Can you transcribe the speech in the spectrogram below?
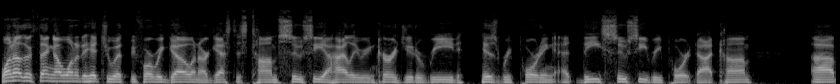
One other thing I wanted to hit you with before we go, and our guest is Tom Sussi. I highly encourage you to read his reporting at thesussireport.com. Uh,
